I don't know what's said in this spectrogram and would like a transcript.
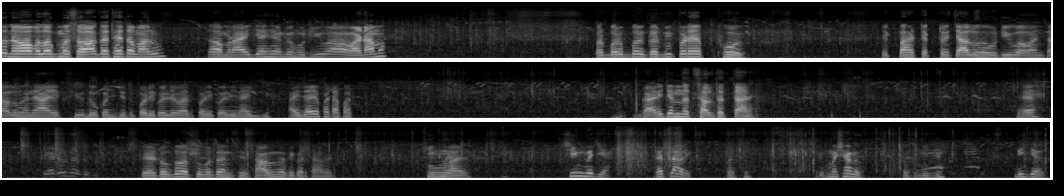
તો નવા વ્લોગમાં સ્વાગત છે તમારું. તો હમણાં આવી જાય છે અમે હુઠ્યું આ વાડામાં. પણ બરોબર ગરમી પડે ફૂલ. એક પાસે ટ્રેક્ટર ચાલુ છે ઉઠ્યું આવવાનું ચાલુ છે અને આ એક સીવું દુકાન છે તો પડી કોલી વાર પડી કોલી આવી ગયું. આવી જાય ફટાફટ. ગાડી કેમ નથી ચાલતી તારે? હે? પેટ્રોલ તો હતું પડતા નથી સારું નથી કરતા હવે. શું આવ્યો સિંગ ભજીયા. રતલાવી. પછી? મસાલો. પછી બીજું ડીઝલ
